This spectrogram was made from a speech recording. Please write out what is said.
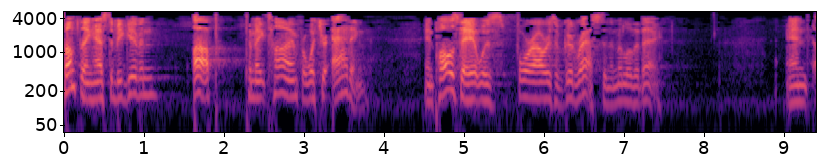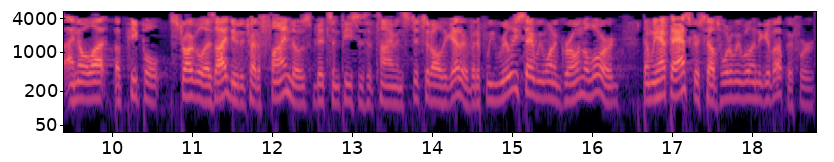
Something has to be given up to make time for what you're adding. In Paul's day, it was four hours of good rest in the middle of the day. And I know a lot of people struggle, as I do, to try to find those bits and pieces of time and stitch it all together. But if we really say we want to grow in the Lord, then we have to ask ourselves, what are we willing to give up if we're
